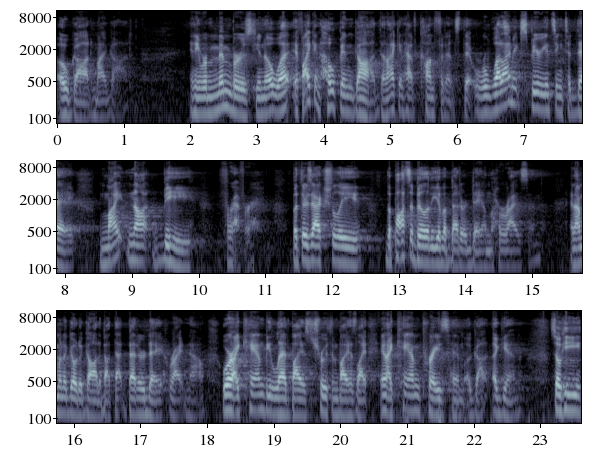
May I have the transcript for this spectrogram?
O God, my God. And he remembers, you know what? If I can hope in God, then I can have confidence that what I'm experiencing today might not be forever but there's actually the possibility of a better day on the horizon. And I'm going to go to God about that better day right now, where I can be led by His truth and by His light, and I can praise Him again. So he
